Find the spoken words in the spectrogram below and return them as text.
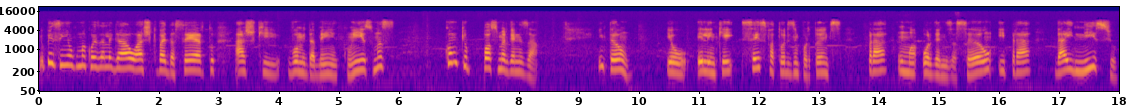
eu pensei em alguma coisa legal, acho que vai dar certo, acho que vou me dar bem com isso, mas como que eu posso me organizar? Então, eu elenquei seis fatores importantes para uma organização e para dar início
